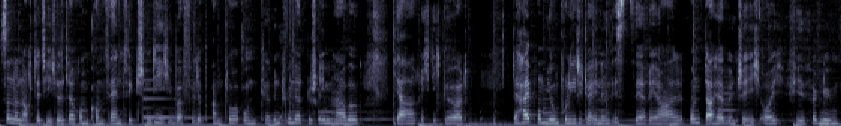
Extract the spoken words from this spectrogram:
sondern auch der Titel der Romcom Fanfiction, die ich über Philipp Amthor und Kevin Kühnert geschrieben habe. Ja, richtig gehört. Der Hype um JungpolitikerInnen ist sehr real und daher wünsche ich euch viel Vergnügen.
